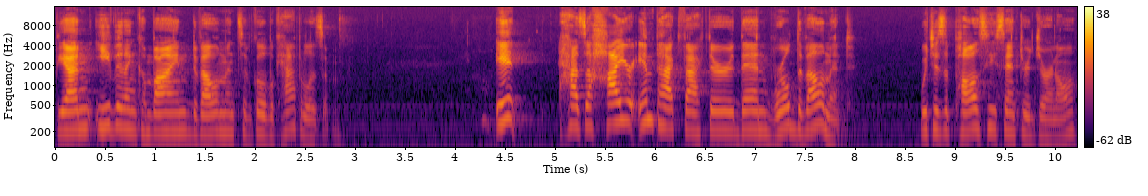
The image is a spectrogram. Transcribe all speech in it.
the uneven and combined developments of global capitalism. It has a higher impact factor than World Development, which is a policy centered journal,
